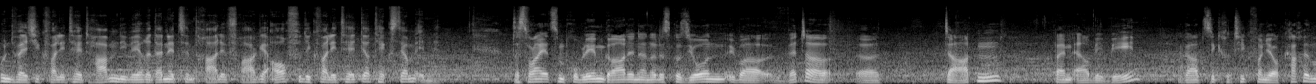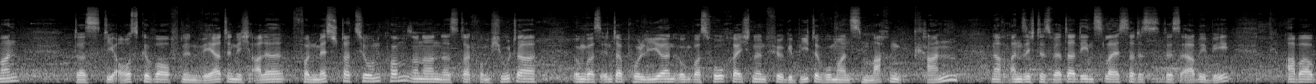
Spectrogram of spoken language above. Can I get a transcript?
und welche Qualität haben die, wäre dann eine zentrale Frage auch für die Qualität der Texte am Ende. Das war jetzt ein Problem gerade in einer Diskussion über Wetterdaten beim RBB. Da gab es die Kritik von Jörg Kachelmann, dass die ausgeworfenen Werte nicht alle von Messstationen kommen, sondern dass da Computer irgendwas interpolieren, irgendwas hochrechnen für Gebiete, wo man es machen kann, nach Ansicht des Wetterdienstleisters des, des RBB aber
